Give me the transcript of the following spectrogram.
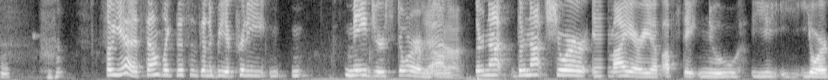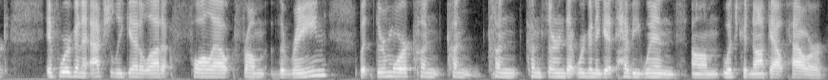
So yeah, it sounds like this is going to be a pretty major storm. Yeah. Um, they're not they're not sure in my area of upstate New York if we're going to actually get a lot of fallout from the rain, but they're more con, con, con, concerned that we're going to get heavy winds, um, which could knock out power.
